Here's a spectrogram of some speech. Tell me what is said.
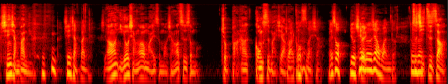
先想半年，先想半年，然后以后想要买什么，想要吃什么。就把他公司买下，就把他公司买下，没错，有钱人都是这样玩的。自己制造，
